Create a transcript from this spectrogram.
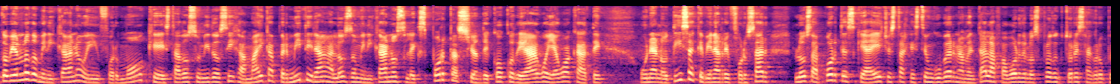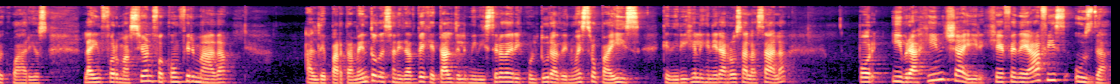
gobierno dominicano informó que Estados Unidos y Jamaica permitirán a los dominicanos la exportación de coco de agua y aguacate, una noticia que viene a reforzar los aportes que ha hecho esta gestión gubernamental a favor de los productores agropecuarios. La información fue confirmada al Departamento de Sanidad Vegetal del Ministerio de Agricultura de nuestro país, que dirige la ingeniera Rosa La Sala, por Ibrahim Shair, jefe de AFIS USDA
